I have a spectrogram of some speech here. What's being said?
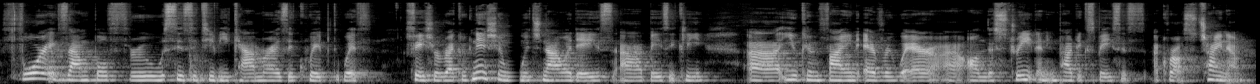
For example, through CCTV cameras equipped with facial recognition, which nowadays uh, basically uh, you can find everywhere uh, on the street and in public spaces across China.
